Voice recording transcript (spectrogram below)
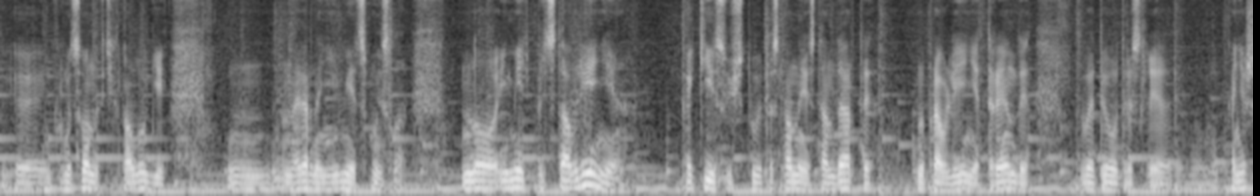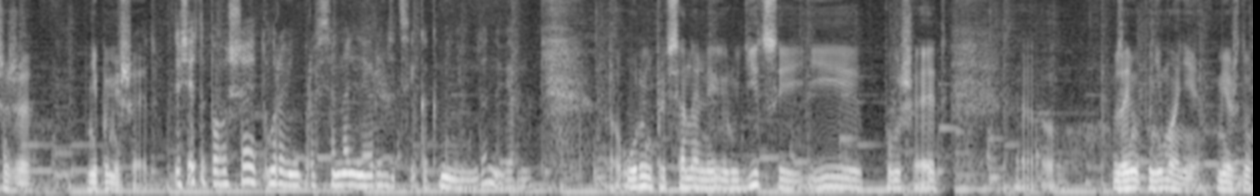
э, информационных технологий, наверное, не имеет смысла. Но иметь представление какие существуют основные стандарты, направления, тренды в этой отрасли, конечно же, не помешает. То есть это повышает уровень профессиональной эрудиции, как минимум, да, наверное? Уровень профессиональной эрудиции и повышает э, взаимопонимание между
